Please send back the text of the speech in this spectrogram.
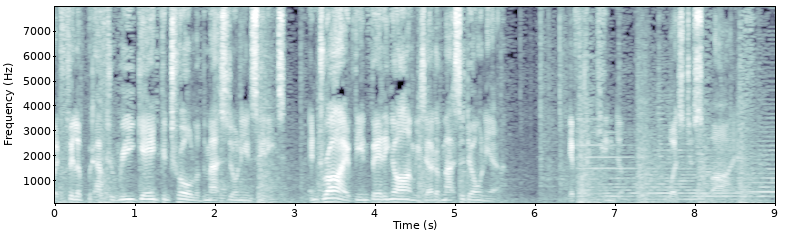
But Philip would have to regain control of the Macedonian cities and drive the invading armies out of Macedonia if the kingdom was to survive.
